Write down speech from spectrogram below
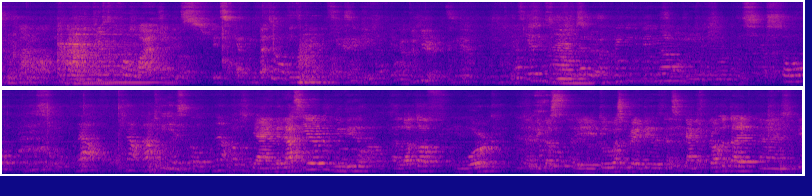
for a while, it's, it's getting better all the time. Good to hear. It's getting so much better. I'm making video. It's so useful now. Now, not two years ago, now. Yeah, in the we did a lot of work uh, because the tool was created as a kind of prototype and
